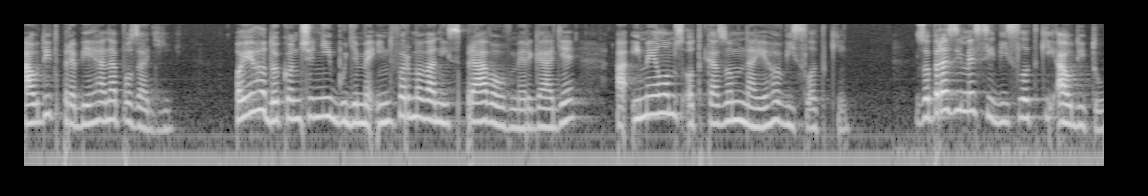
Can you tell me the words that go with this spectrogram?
Audit prebieha na pozadí. O jeho dokončení budeme informovaní správou v Mergáde a e-mailom s odkazom na jeho výsledky. Zobrazíme si výsledky auditu.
